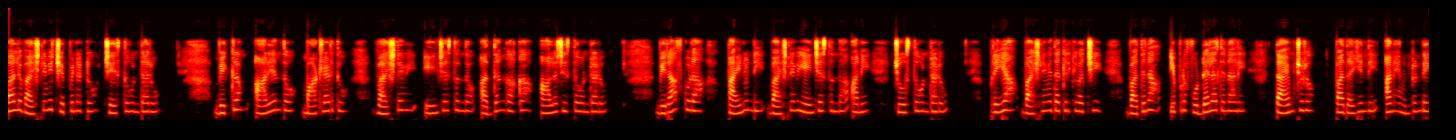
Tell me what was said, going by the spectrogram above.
వాళ్ళు వైష్ణవి చెప్పినట్టు చేస్తూ ఉంటారు. విక్రమ్ ఆర్యన్తో మాట్లాడుతూ వైష్ణవి ఏం చేస్తుందో అర్థం కాక ఆలోచిస్తూ ఉంటాడు. విరాస్ కూడా పైనుండి వైష్ణవి ఏం చేస్తుందా అని చూస్తూ ఉంటాడు. ప్రియా వైష్ణవి దగ్గరికి వచ్చి వదిన ఇప్పుడు ఫుడ్ ఎలా తినాలి? టైం చూడు పదయ్యింది అని అంటుండే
